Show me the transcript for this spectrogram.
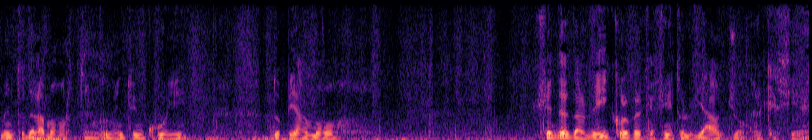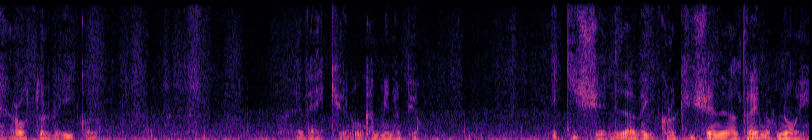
Momento della morte, il momento in cui dobbiamo scendere dal veicolo perché è finito il viaggio, perché si è rotto il veicolo. È vecchio e non cammina più. E chi scende dal veicolo, chi scende dal treno? Noi.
